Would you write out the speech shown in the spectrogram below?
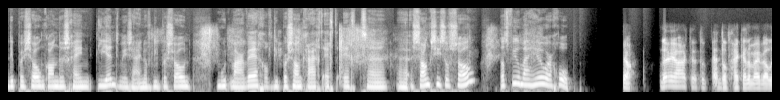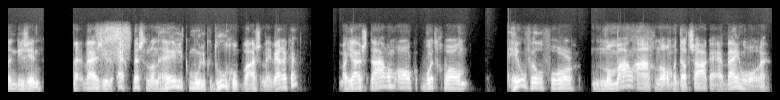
die persoon kan dus geen cliënt meer zijn. Of die persoon moet maar weg. Of die persoon krijgt echt, echt sancties of zo. Dat viel mij heel erg op. Nou ja, dat, dat herkennen wij wel in die zin. Wij zien echt best wel een hele moeilijke doelgroep waar ze mee werken. Maar juist daarom ook wordt gewoon heel veel voor normaal aangenomen dat zaken erbij horen.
